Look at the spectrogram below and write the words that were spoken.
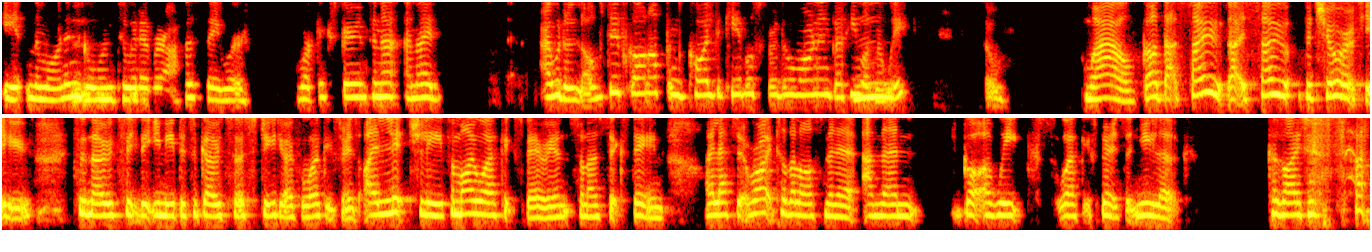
eight in the morning mm-hmm. going to whatever office they were work experiencing it. And I I would have loved to have gone up and coiled the cables for the morning, but he mm. wasn't awake. So Wow, God, that's so that is so mature of you to know to, that you needed to go to a studio for work experience. I literally, for my work experience when I was 16, I left it right till the last minute and then got a week's work experience at New Look because I just had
